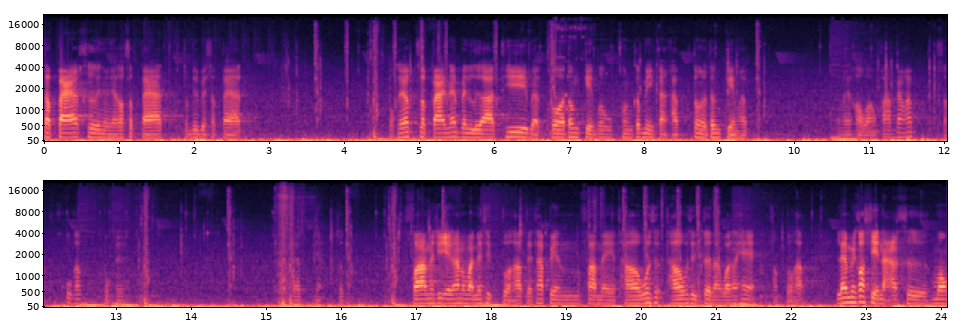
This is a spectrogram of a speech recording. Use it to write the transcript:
สเปรคืออย่างนี้ครับสเปรโจมตีแบบสเปรโอเคครับสเปรเนี่ยเป็นเรือที่แบบตัวต้องเกมคนก็มีกันครับต้องต้องเกมครับโอเคขอวางฟาร์มแป๊บครับสักครู่ครับโอเคแป๊บเนี่ยฟาร์มในทีเองนั้นวันได้สิบตัวครับ แต่ถ้าเป็นฟาร์มในเทาวเวอร์ทาวเวอร์ซิเตอร์นั้นวันได้แค่สองตัวครับ และไม่ข้อเสียหนาก็คือมอง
